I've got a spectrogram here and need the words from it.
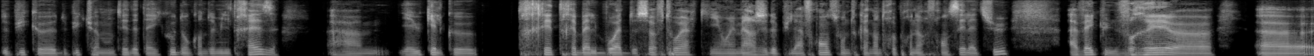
depuis, que, depuis que tu as monté Dataiku, donc en 2013, il y a eu quelques très, très belles boîtes de software qui ont émergé depuis la France, ou en tout cas d'entrepreneurs français là-dessus, avec une vraie euh,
